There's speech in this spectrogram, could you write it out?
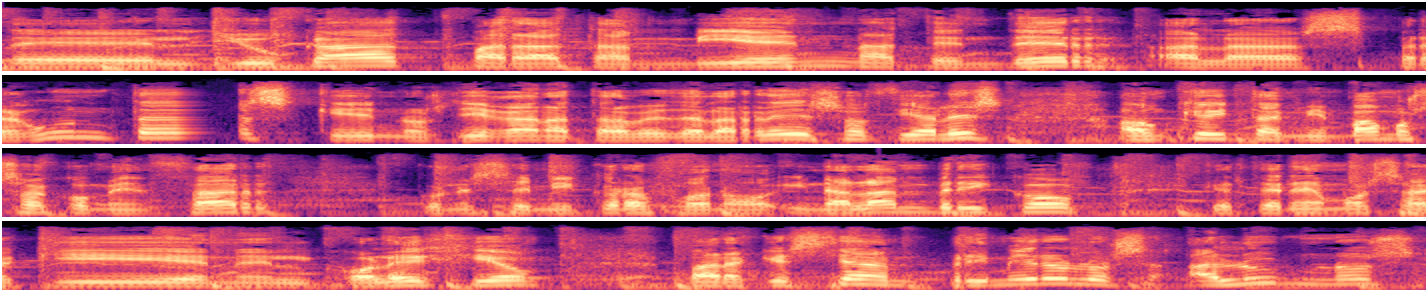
del Yucat para también atender a las preguntas que nos llegan a través de las redes sociales, aunque hoy también vamos a comenzar con ese micrófono inalámbrico que tenemos aquí en el colegio para que sean primero los alumnos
